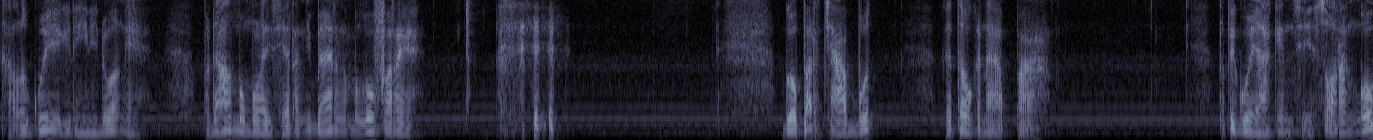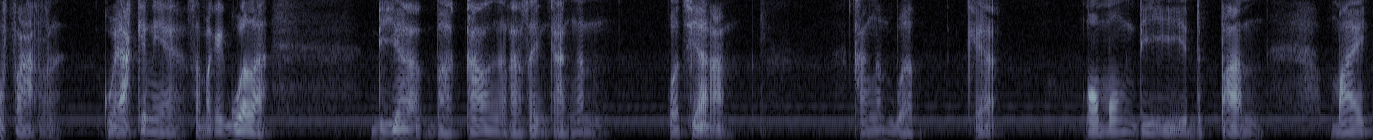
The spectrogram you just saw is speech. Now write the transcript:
Kalau gue ya gini-gini doang ya. Padahal memulai siaran ini bareng sama Gopar ya. Gopar cabut gak tahu kenapa. Tapi gue yakin sih seorang Gopar gue yakin ya sama kayak gue lah dia bakal ngerasain kangen buat siaran. Kangen buat kayak ngomong di depan mic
